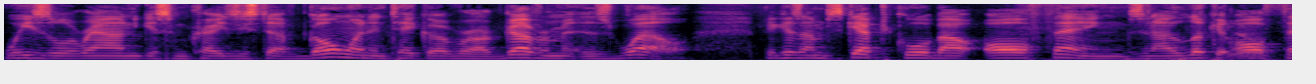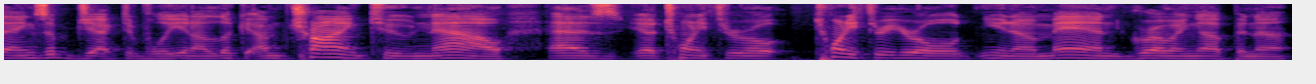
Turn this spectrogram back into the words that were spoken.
weasel around and get some crazy stuff going and take over our government as well. Because I'm skeptical about all things, and I look at all things objectively, and I look. At, I'm trying to now, as a 23 year old, 23 year old, you know, man growing up in a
